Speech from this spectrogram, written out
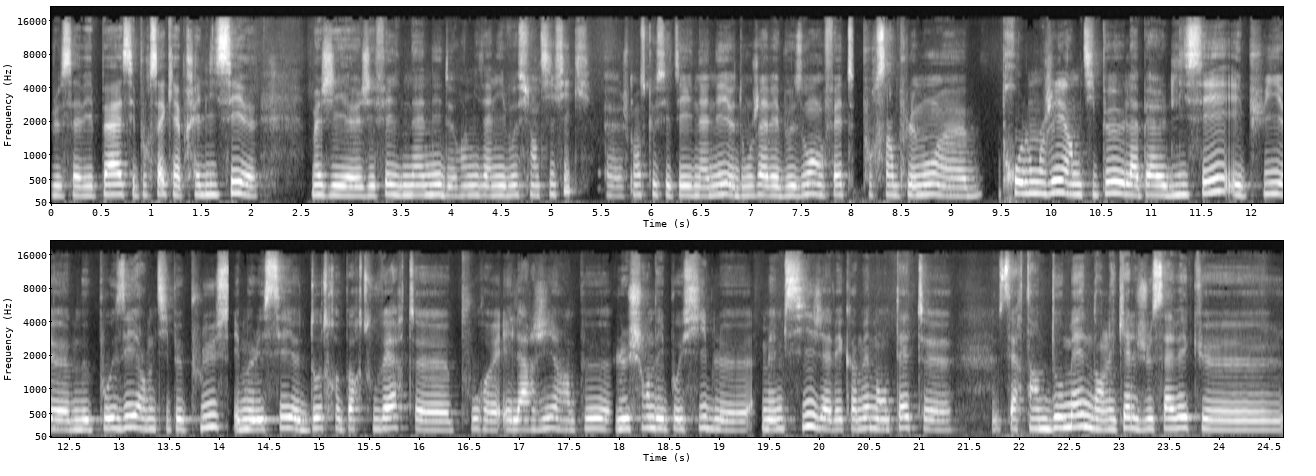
Je ne savais pas, c'est pour ça qu'après le lycée, euh, moi euh, j'ai fait une année de remise à niveau scientifique. Euh, je pense que c'était une année dont j'avais besoin en fait pour simplement prolonger un petit peu la période lycée et puis me poser un petit peu plus et me laisser d'autres portes ouvertes pour élargir un peu le champ des possibles, même si j'avais quand même en tête certains domaines dans lesquels je savais que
